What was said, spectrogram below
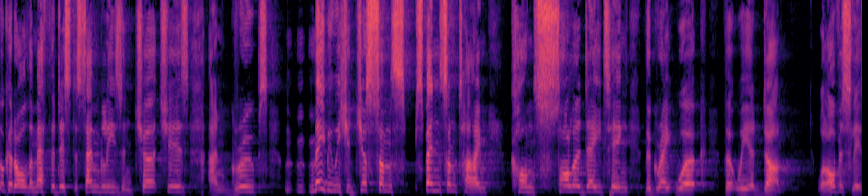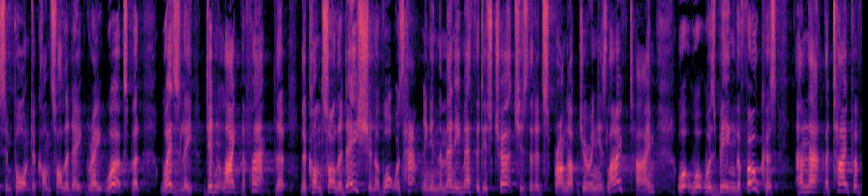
Look at all the Methodist assemblies and churches and groups. Maybe we should just some, spend some time consolidating the great work that we had done. Well, obviously, it's important to consolidate great works, but Wesley didn't like the fact that the consolidation of what was happening in the many Methodist churches that had sprung up during his lifetime was being the focus, and that the type of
